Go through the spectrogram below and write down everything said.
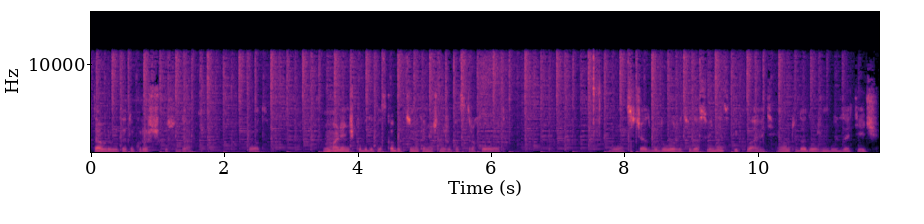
Ставлю вот эту крышечку сюда. Вот. Ну, маленечко буду плоскогубцами, конечно же, подстраховывать. Вот, сейчас буду ложить сюда свинец и плавить. И он туда должен будет затечь.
